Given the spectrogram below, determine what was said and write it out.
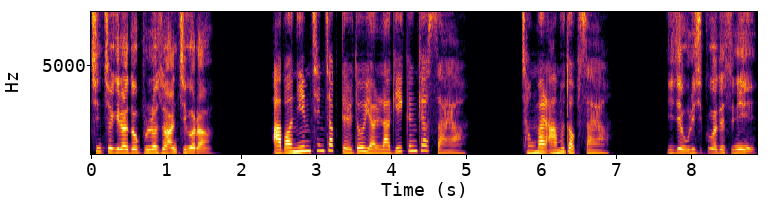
친척이라도 불러서 앉히거라. 아버님 친척들도 연락이 끊겼어요. 정말 아무도 없어요. 이제 우리 식구가 됐으니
